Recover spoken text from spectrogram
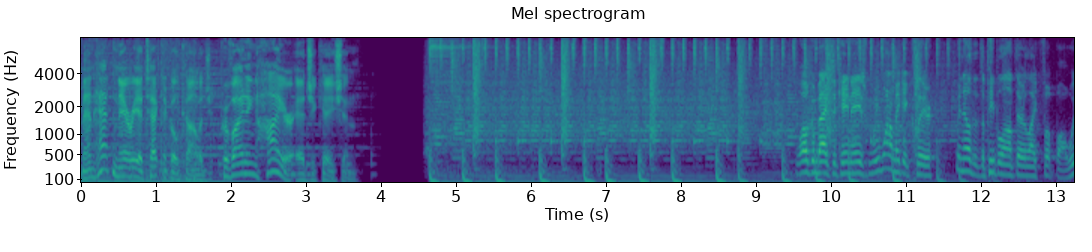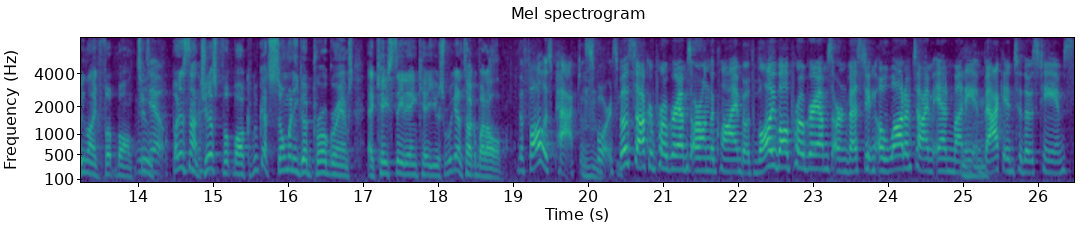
Manhattan Area Technical College, providing higher education. Welcome back to K Nation. We want to make it clear we know that the people out there like football. We like football too. But it's not just football because we've got so many good programs at K State and KU, so we got to talk about all of them. The fall is packed with mm -hmm. sports. Both soccer programs are on the climb. Both volleyball programs are investing a lot of time and money mm -hmm. back into those teams.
